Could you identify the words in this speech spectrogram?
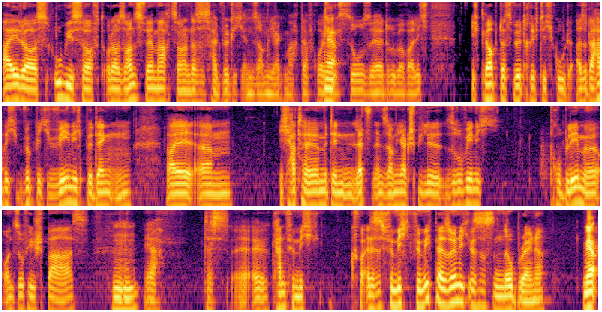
Eidos, Ubisoft oder sonst wer macht, sondern dass es halt wirklich Insomniac macht. Da freue ich ja. mich so sehr drüber, weil ich, ich glaube, das wird richtig gut. Also da habe ich wirklich wenig Bedenken, weil ähm, ich hatte mit den letzten Insomniac-Spielen so wenig Probleme und so viel Spaß. Mhm. Ja, das äh, kann für mich das ist für mich, für mich persönlich ist es ein No-Brainer. Ja.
